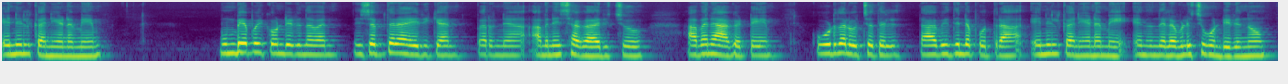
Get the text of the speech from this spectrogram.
എന്നിൽ കനിയണമേ. മുമ്പേ പോയിക്കൊണ്ടിരുന്നവൻ നിശബ്ദരായിരിക്കാൻ പറഞ്ഞ് അവനെ ശകാരിച്ചു. അവനാകട്ടെ കൂടുതൽ ഉച്ചത്തിൽ ദാവീദിന്റെ പുത്ര എന്നിൽ കനിയണമേ എന്ന് നിലവിളിച്ചു കൊണ്ടിരുന്നു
